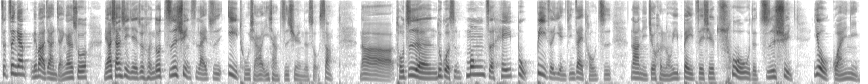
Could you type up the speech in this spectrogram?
这这应该没办法这样讲，应该说你要相信一件，就是很多资讯是来自意图想要影响资讯人的手上。那投资人如果是蒙着黑布，闭着眼睛在投资，那你就很容易被这些错误的资讯诱拐你。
